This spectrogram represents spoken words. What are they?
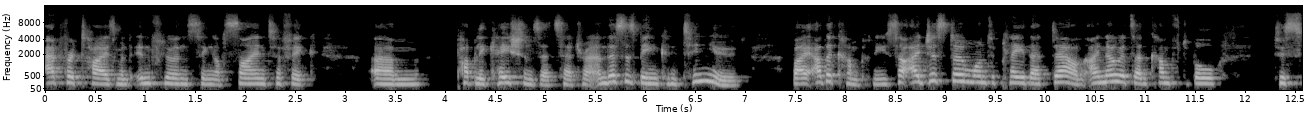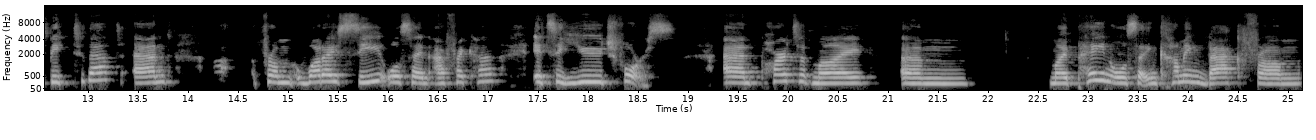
advertisement influencing of scientific um, publications, etc. And this is being continued by other companies. So I just don't want to play that down. I know it's uncomfortable to speak to that. And uh, from what I see also in Africa, it's a huge force. And part of my um, my pain also in coming back from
